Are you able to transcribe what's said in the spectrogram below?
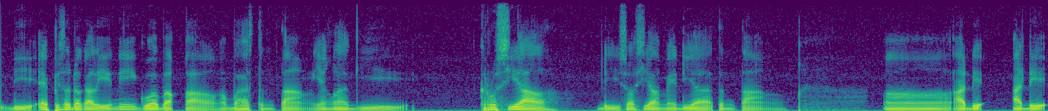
di episode kali ini gue bakal ngebahas tentang yang lagi krusial di sosial media tentang uh, adik adik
